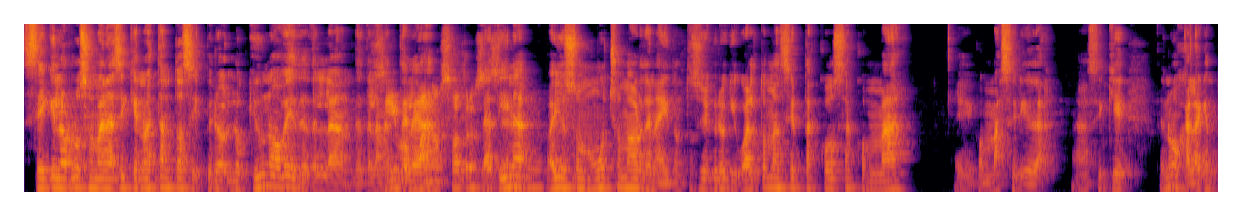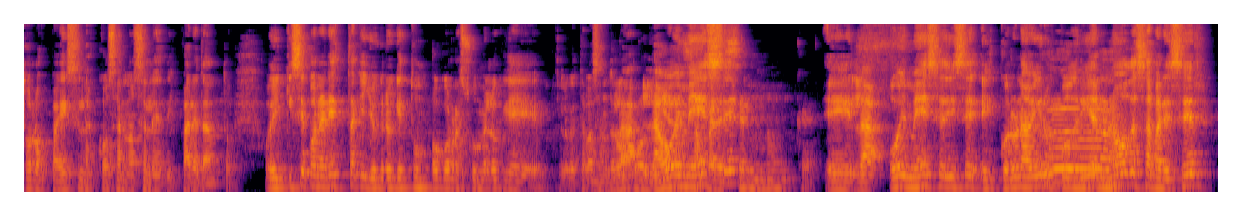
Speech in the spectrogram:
Sé que los rusos van a decir que no es tanto así, pero lo que uno ve desde la, desde la pues, mentalidad nosotros latina, ellos son mucho más ordenaditos. Entonces yo creo que igual toman ciertas cosas con más, eh, con más seriedad. Así que, de nuevo, ojalá que en todos los países las cosas no se les dispare tanto. Oye, quise poner esta que yo creo que esto un poco resume lo que, lo que está pasando. la, la, OMS, eh, la OMS dice el coronavirus podría no desaparecer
